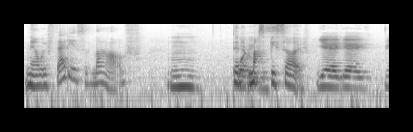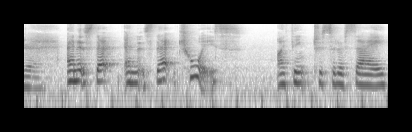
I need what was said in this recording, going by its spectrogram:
Now, if that is love, Mm. then What it must be so. Yeah, yeah, yeah. And it's that and it's that choice, I think, to sort of say,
